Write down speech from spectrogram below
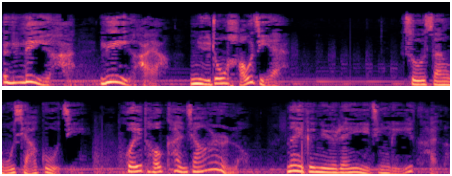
厉害，厉害啊，女中豪杰！”苏三无暇顾及，回头看向二楼，那个女人已经离开了，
